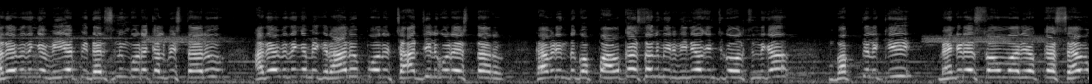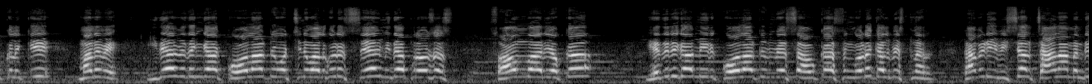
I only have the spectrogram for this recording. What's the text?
అదేవిధంగా విఐపి దర్శనం కూడా కల్పిస్తారు. అదేవిధంగా మీకు రాను పోను ఛార్జీలు కూడా ఇస్తారు. కాబట్టి ఇంత గొప్ప అవకాశాన్ని మీరు వినియోగించుకోవాల్సిందిగా భక్తులకి వెంకటేశ్వర స్వామి వారి యొక్క సేవకులకి మనవి. ఇదే విధంగా కోలాటం వచ్చిన వాళ్ళు కూడా సేమ్ ఇదే ప్రాసెస్. స్వామివారి యొక్క ఎదురుగా మీరు కోలాటం వేసే అవకాశం కూడా కల్పిస్తున్నారు. కాబట్టి ఈ విషయాలు చాలామంది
